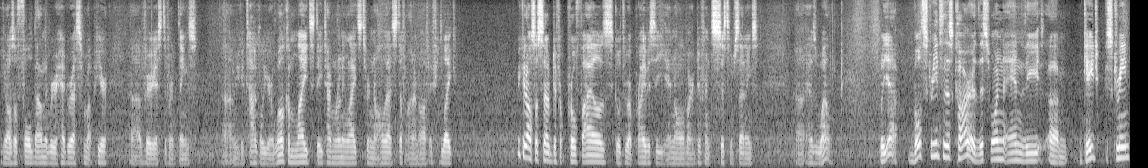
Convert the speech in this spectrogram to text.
You can also fold down the rear headrest from up here. Uh, various different things. Um, you can toggle your welcome lights, daytime running lights, turn all that stuff on and off if you'd like. We can also set up different profiles, go through our privacy and all of our different system settings uh, as well. But yeah, both screens in this car, this one and the um, gauge screen,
